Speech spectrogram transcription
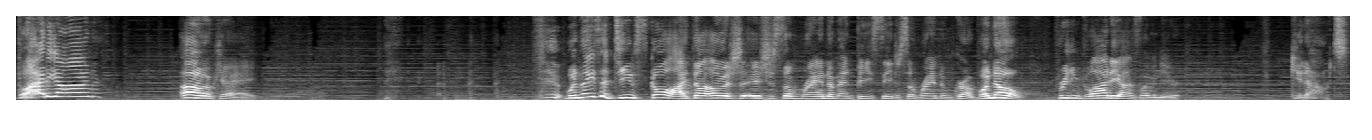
Gladion? Okay. when they said Team Skull, I thought, oh, it's, just some random NPC, just some random grump. But no, freaking Gladion's living here. Get out.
